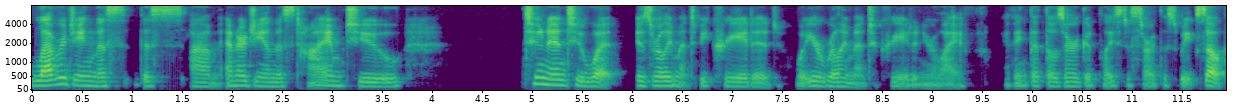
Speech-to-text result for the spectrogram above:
leveraging this this um, energy and this time to tune into what is really meant to be created, what you're really meant to create in your life. I think that those are a good place to start this week. So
